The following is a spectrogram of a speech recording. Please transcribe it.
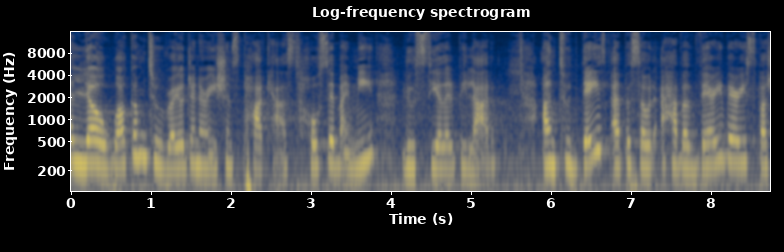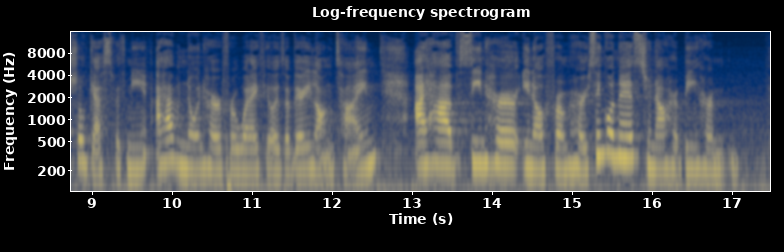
Hello, welcome to Royal Generations podcast, hosted by me, Lucia del Pilar. On today's episode, I have a very, very special guest with me. I have known her for what I feel is a very long time. I have seen her, you know, from her singleness to now her being her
